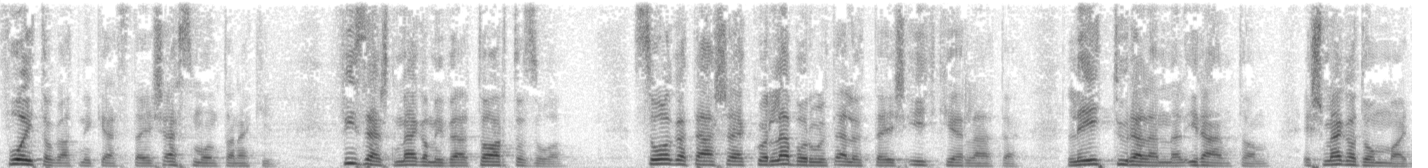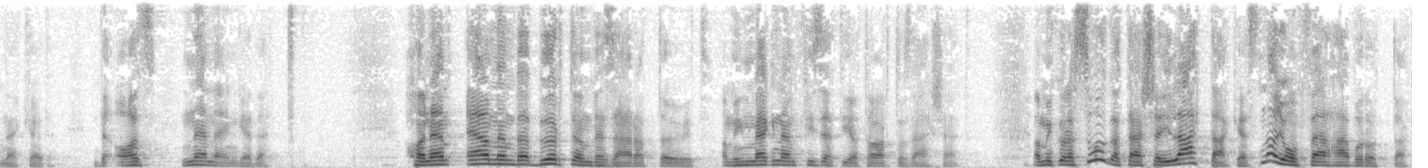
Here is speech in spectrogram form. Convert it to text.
folytogatni kezdte, és ezt mondta neki. Fizesd meg, amivel tartozol. Szolgatársa ekkor leborult előtte, és így kérlelte. Légy türelemmel irántam, és megadom majd neked. De az nem engedett. Hanem elmenve börtönbe záratta őt, amíg meg nem fizeti a tartozását. Amikor a szolgatársai látták ezt, nagyon felháborodtak.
